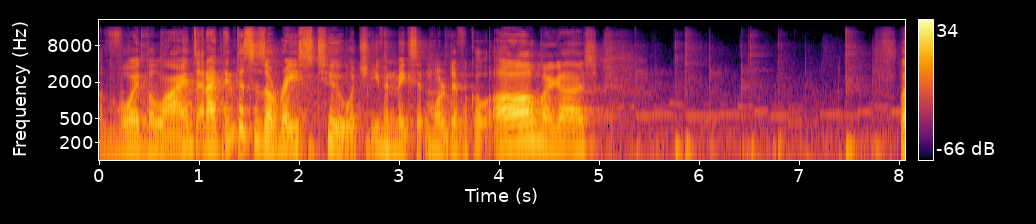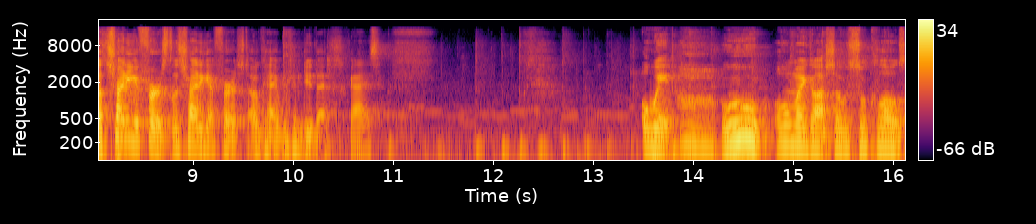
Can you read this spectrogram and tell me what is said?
avoid the lines. And I think this is a race too, which even makes it more difficult. Oh my gosh. Let's try to get first. Let's try to get first. Okay, we can do this, guys. Oh, wait. Ooh, oh my gosh, I was so close.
